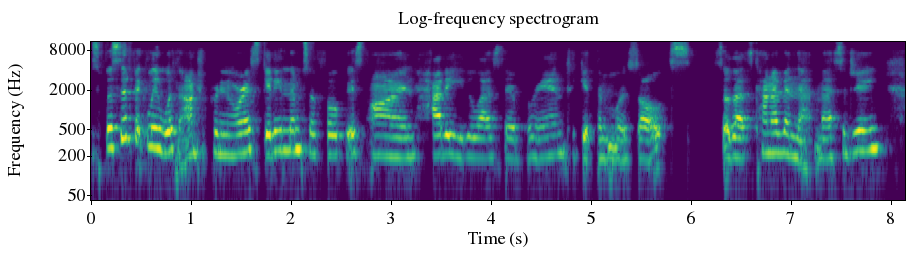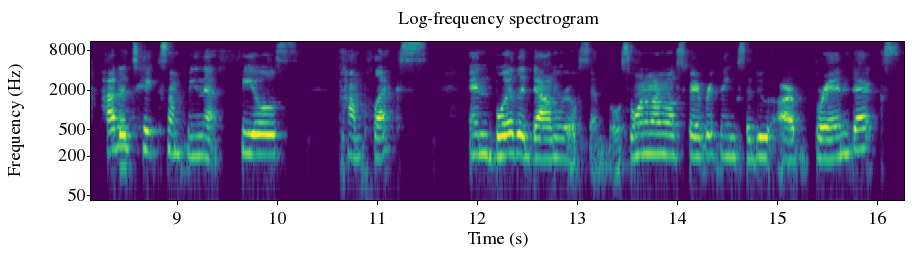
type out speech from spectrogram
specifically with entrepreneurs, getting them to focus on how to utilize their brand to get them results. So that's kind of in that messaging, how to take something that feels complex and boil it down real simple. So one of my most favorite things to do are brand decks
